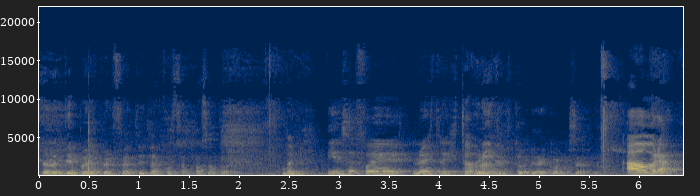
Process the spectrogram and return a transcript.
Pero el tiempo ya es perfecto y las cosas pasan por ahí. Bueno, y esa fue nuestra historia. Nuestra historia de conocernos. Ahora,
